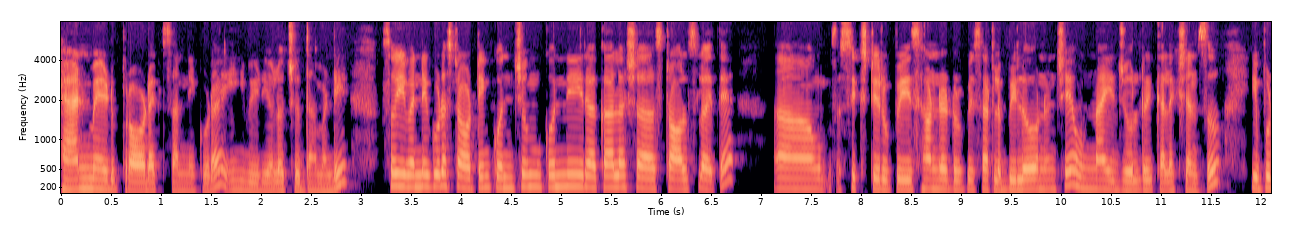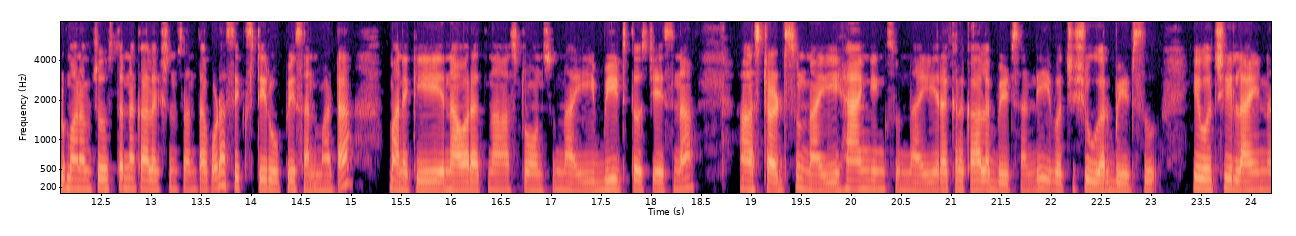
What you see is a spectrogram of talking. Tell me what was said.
హ్యాండ్మేడ్ ప్రోడక్ట్స్ అన్నీ కూడా ఈ వీడియోలో చూద్దామండి. సో ఇవన్నీ కూడా స్టార్టింగ్ కొంచెం కొన్ని రకాల స్టాల్స్లో అయితే సిక్స్టీ రూపీస్ హండ్రెడ్ రూపీస్ అట్లా బిలో నుంచే ఉన్నాయి జ్యువెలరీ కలెక్షన్స్. ఇప్పుడు మనం చూస్తున్న కలెక్షన్స్ అంతా కూడా సిక్స్టీ రూపీస్ అన్నమాట. మనకి నవరత్న స్టోన్స్ ఉన్నాయి బీడ్స్తో చేసిన స్టడ్స్ ఉన్నాయి హ్యాంగింగ్స్ ఉన్నాయి రకరకాల బీడ్స్ అండి. ఇవి వచ్చి షుగర్ బీడ్స్ ఇవి వచ్చి లైన్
